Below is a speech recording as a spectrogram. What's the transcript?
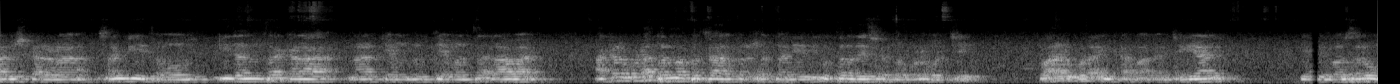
ఆవిష్కరణ సంగీతము ఇదంతా కళ నాట్యం నృత్యం అంతా రావాలి. అక్కడ కూడా ధర్మ ప్రచార పరిషత్ అనేది ఉత్తర దేశంలో కూడా వచ్చి వాళ్ళు కూడా ఇంకా బాగా చేయాలి. దీనికోసం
